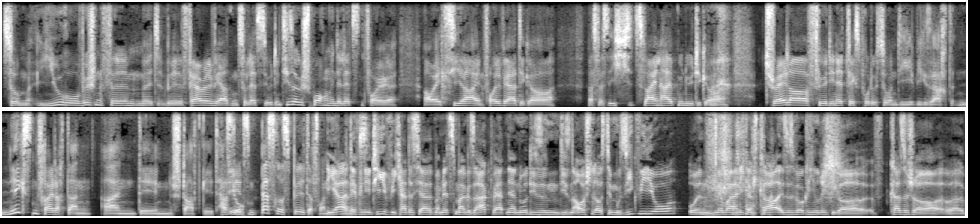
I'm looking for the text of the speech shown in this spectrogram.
zum Eurovision-Film mit Will Ferrell. Wir hatten zuletzt über den Teaser gesprochen in der letzten Folge. Aber jetzt hier ein vollwertiger, was weiß ich, zweieinhalbminütiger Trailer für die Netflix-Produktion, die, wie gesagt, nächsten Freitag dann an den Start geht. Hast jo. du jetzt ein besseres Bild davon? Ja, Alex? definitiv. Ich hatte es ja beim letzten Mal gesagt, wir hatten ja nur diesen, diesen Ausschnitt aus dem Musikvideo und mir war ja nicht ganz klar, ist es wirklich ein richtiger klassischer äh,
